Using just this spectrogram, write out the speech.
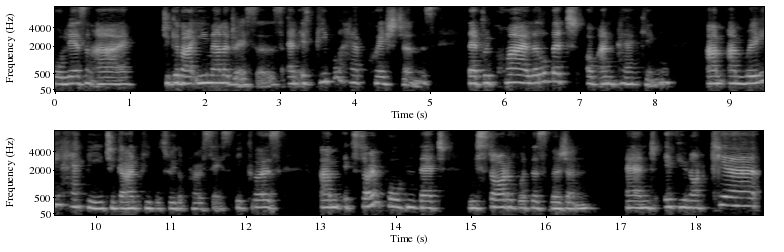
for Les and I to give our email addresses. And if people have questions, that require a little bit of unpacking, um, I'm really happy to guide people through the process because um, it's so important that we start off with this vision. And if you're not clear,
